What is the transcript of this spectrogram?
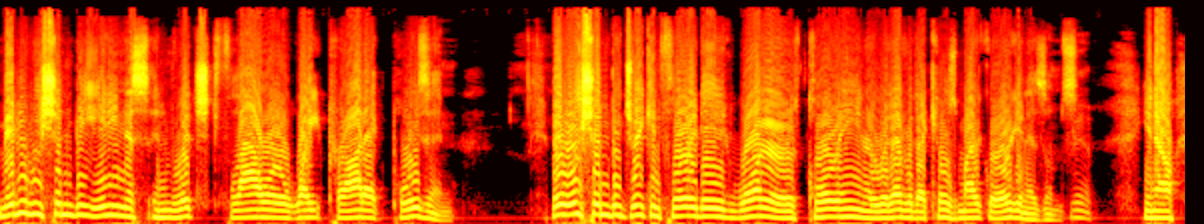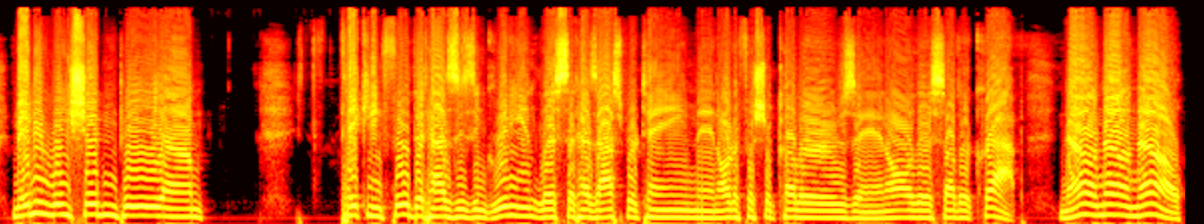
maybe we shouldn't be eating this enriched flour white product poison. Maybe we shouldn't be drinking fluoridated water or chlorine or whatever that kills microorganisms. Yeah. You know, maybe we shouldn't be um, taking food that has these ingredient lists that has aspartame and artificial colors and all this other crap. No, no, no.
